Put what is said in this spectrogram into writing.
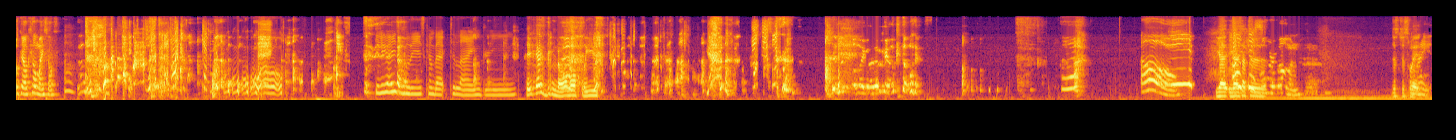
Okay, I'll kill myself. Whoa. Can you guys please come back to lime green? Can you guys be normal, please? oh my god, okay, I'll kill myself. oh! You guys, you guys have to bone. just just Oh, wait. right.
